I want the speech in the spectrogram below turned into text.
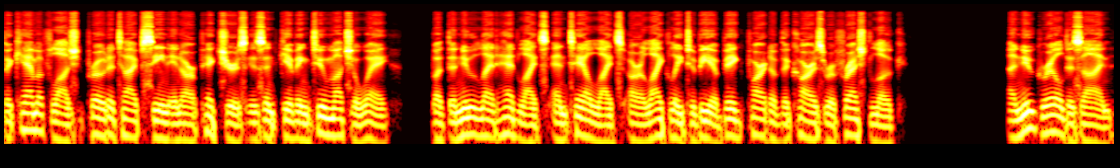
The camouflaged prototype seen in our pictures isn't giving too much away, but the new LED headlights and taillights are likely to be a big part of the car's refreshed look. A new grille design,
